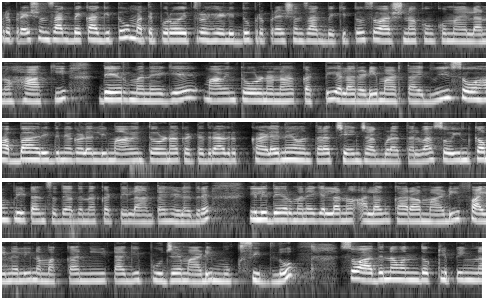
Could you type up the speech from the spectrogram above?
ಪ್ರಿಪ್ರೇಷನ್ಸ್ ಆಗಬೇಕಾಗಿತ್ತು ಮತ್ತು ಪುರೋಹಿತರು ಹೇಳಿದ್ದು ಪ್ರಿಪ್ರೇಷನ್ಸ್ ಆಗಬೇಕಿತ್ತು ಸೊ ಅರ್ಶಿನ, ಕುಂಕುಮ ಎಲ್ಲನೂ ಹಾಕಿ, ದೇವ್ರ ಮನೆಗೆ ಮಾವಿನ ತೋರಣನ ಕಟ್ಟಿ ಎಲ್ಲ ರೆಡಿ ಮಾಡ್ತಾ ಇದ್ವಿ. ಸೊ ಹಬ್ಬ ಹರಿದಿನಗಳಲ್ಲಿ ಮಾವಿನ ತೋರಣ ಕಟ್ಟಿದ್ರೆ ಅದ್ರ ಕಳೆನೇ ಒಂಥರ ಚೇಂಜ್ ಆಗಿಬಿಡತ್ತಲ್ವ? ಸೊ ಇನ್ಕಂಪ್ಲೀಟ್ ಅನ್ಸುತ್ತೆ ಅದನ್ನು ಕಟ್ಟಿಲ್ಲ ಅಂತ ಹೇಳಿದ್ರೆ. ಇಲ್ಲಿ ದೇವ್ರ ಮನೆಗೆಲ್ಲನೂ ಅಲಂಕಾರ ಮಾಡಿ ಫೈನಲಿ ನಮ್ಮ ಅಕ್ಕ ನೀಟಾಗಿ ಪೂಜೆ ಮಾಡಿ ಮುಗಿಸಿದ್ಲು. ಸೊ ಅದನ್ನು ಒಂದು ಕ್ಲಿಪ್ಪಿಂಗ್ನ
